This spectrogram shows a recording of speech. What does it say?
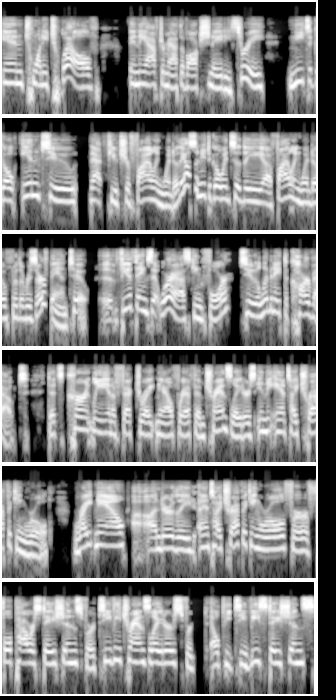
in 2012 in the aftermath of auction 83 need to go into that future filing window. They also need to go into the uh, filing window for the reserve band, too. A few things that we're asking for to eliminate the carve out that's currently in effect right now for FM translators in the anti trafficking rule. Right now, uh, under the anti trafficking rule for full power stations, for TV translators, for LPTV stations,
